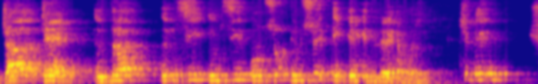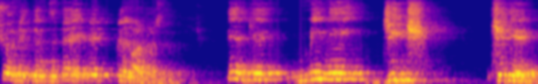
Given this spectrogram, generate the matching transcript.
ca, ce, ıntrak, ımsi, imsi, unsu, ümsü ekleri getirilerek yapılır. Şimdi şu örneklerimizi tek tek verelim arkadaşlar. Diyelim ki minicik kedi.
